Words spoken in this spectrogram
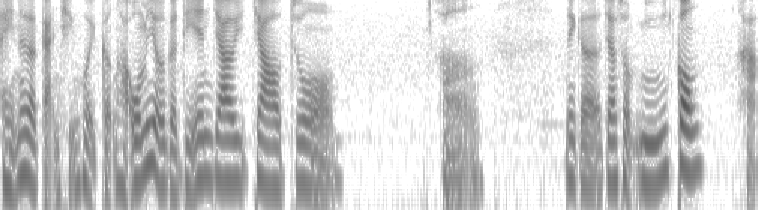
哎、那个感情会更好。我们有一个体验教育叫做，呃，那个叫做迷宫。好，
